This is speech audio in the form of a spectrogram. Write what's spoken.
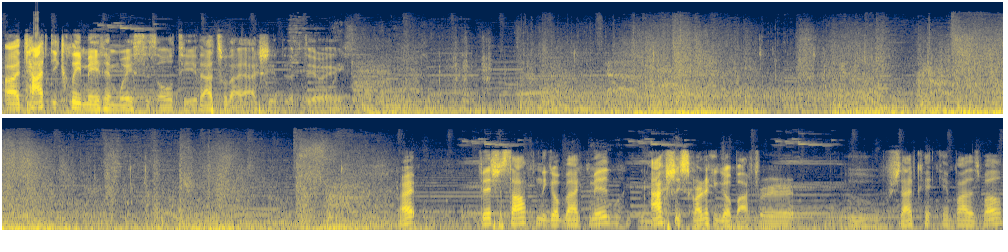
I tactically made him waste his ulti. That's what I actually ended up doing. Finish this off and then go back mid. Actually, Skarner can go bot for... Ooh, should I have ca- came bot as well?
